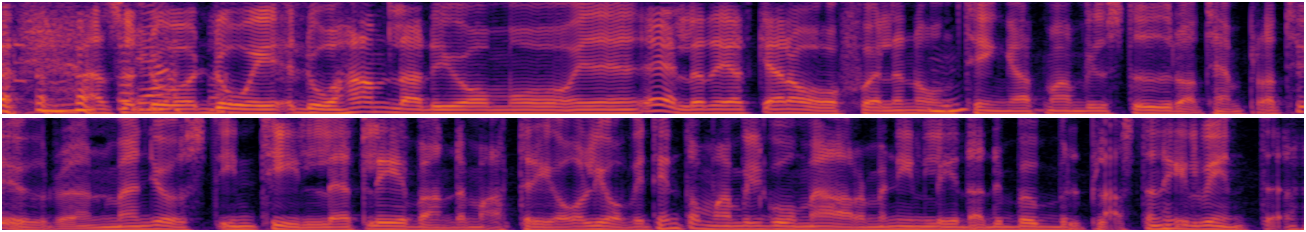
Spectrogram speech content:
Alltså då, då, är, då handlar det ju om, att, eh, eller i ett garage eller någonting, att man vill styra temperaturen. Men just intill ett levande material. Jag vet inte om man vill gå med armen inledad i bubbelplast en hel vinter.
